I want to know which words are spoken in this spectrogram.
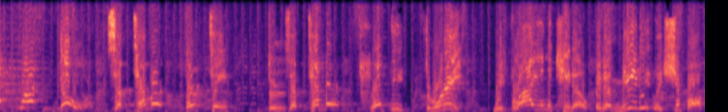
Ecuador, September 13th through September 23. We fly into Quito and immediately ship off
